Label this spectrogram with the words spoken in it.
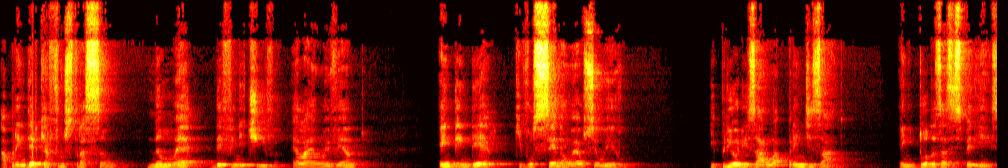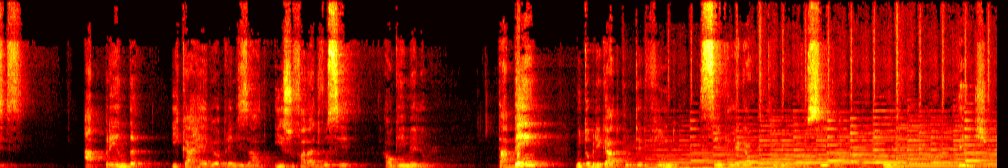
aprender que a frustração não é definitiva, ela é um evento, entender que você não é o seu erro, e priorizar o aprendizado em todas as experiências. Aprenda e carregue o aprendizado. Isso fará de você alguém melhor. Tá bem? Muito obrigado por ter vindo. Sempre legal contribuir com você. Um beijo.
